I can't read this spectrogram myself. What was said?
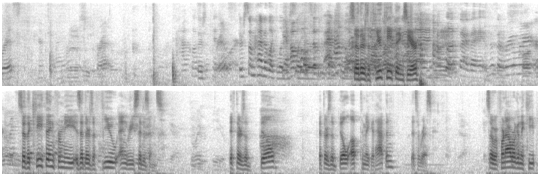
risk. There's, there's some kind of like Yeah, how close legislative is- action. So there's a few key things here. How close are they? Is this a rumor or? So the key thing for me is that there's a few angry citizens. Only a few. If there's a bill, ah. if there's a bill up to make it happen, it's a risk. So for now, we're going to keep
